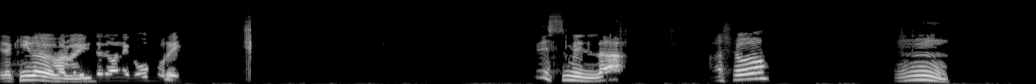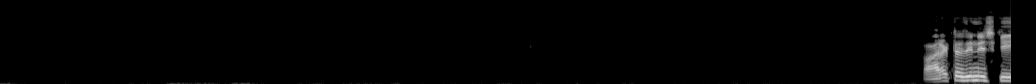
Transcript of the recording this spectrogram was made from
এটা কীভাবে পারব? এটা অনেক উপরে। আসো। হুম। আরেকটা জিনিস কি?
